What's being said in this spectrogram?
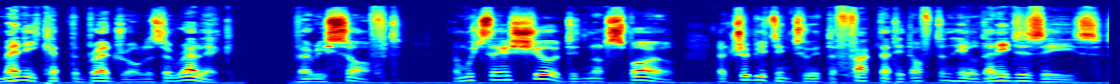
many kept the bread roll as a relic, very soft, and which they assured did not spoil, attributing to it the fact that it often healed any disease.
